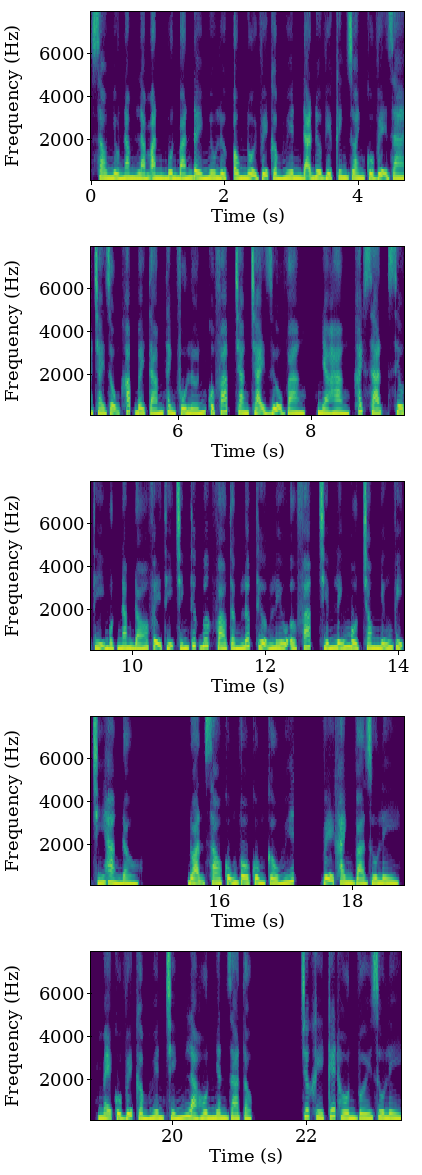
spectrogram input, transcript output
sau nhiều năm làm ăn buôn bán đầy mưu lược, ông nội vệ cẩm huyên đã đưa việc kinh doanh của vệ gia trải rộng khắp 78 thành phố lớn của Pháp, trang trại rượu vang, nhà hàng, khách sạn, siêu thị một năm đó vệ thị chính thức bước vào tầng lớp thượng lưu ở Pháp, chiếm lĩnh một trong những vị trí hàng đầu. Đoạn sau cũng vô cùng cầu huyết. Vệ Khanh và Julie, mẹ của vệ cẩm huyên chính là hôn nhân gia tộc. Trước khi kết hôn với Julie,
